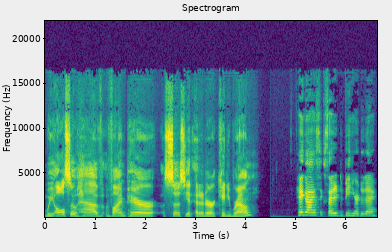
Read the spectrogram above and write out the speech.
We also have VinePair associate editor Katie Brown. Hey guys, excited to be here today.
